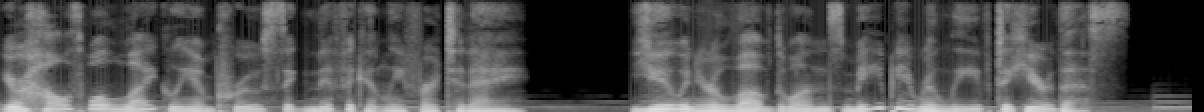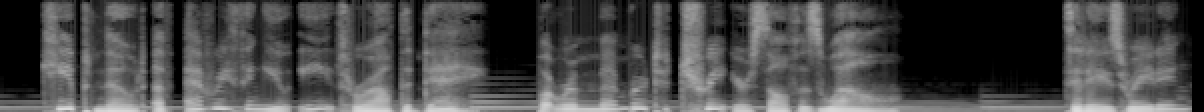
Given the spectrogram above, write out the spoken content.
your health will likely improve significantly for today. You and your loved ones may be relieved to hear this. Keep note of everything you eat throughout the day, but remember to treat yourself as well. Today's rating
